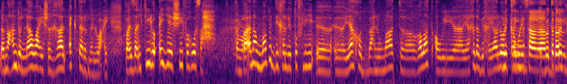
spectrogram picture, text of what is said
لأنه عنده اللاوعي شغال أكثر من الوعي. فإذا قلتي له أي شيء فهو صح. تمام. فأنا ما بدي اخلي طفلي آه، آه، ياخذ معلومات آه، غلط أو ياخذها بخياله مثل مثلا الطفل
